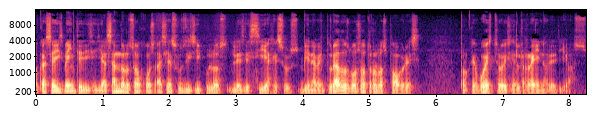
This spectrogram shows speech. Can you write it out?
Lucas 6:20 dice, y alzando los ojos hacia sus discípulos les decía Jesús, Bienaventurados vosotros los pobres, porque vuestro es el reino de Dios.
